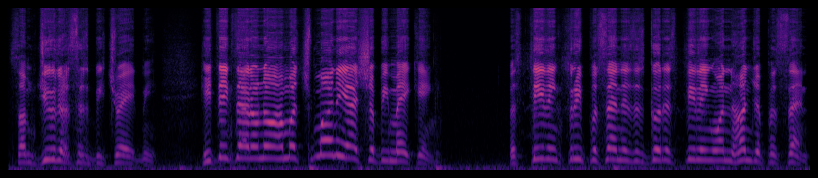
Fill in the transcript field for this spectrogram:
Some Judas has betrayed me. He thinks I don't know how much money I should be making. But stealing 3% is as good as stealing 100%.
